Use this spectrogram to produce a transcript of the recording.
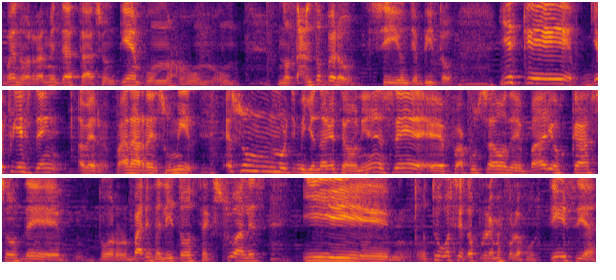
Bueno, realmente hasta hace un tiempo, no tanto, pero sí un tiempito. Y es que Jeffrey Epstein, a ver, para resumir, es un multimillonario estadounidense, eh, fue acusado de varios casos de por varios delitos sexuales y tuvo ciertos problemas con la justicia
